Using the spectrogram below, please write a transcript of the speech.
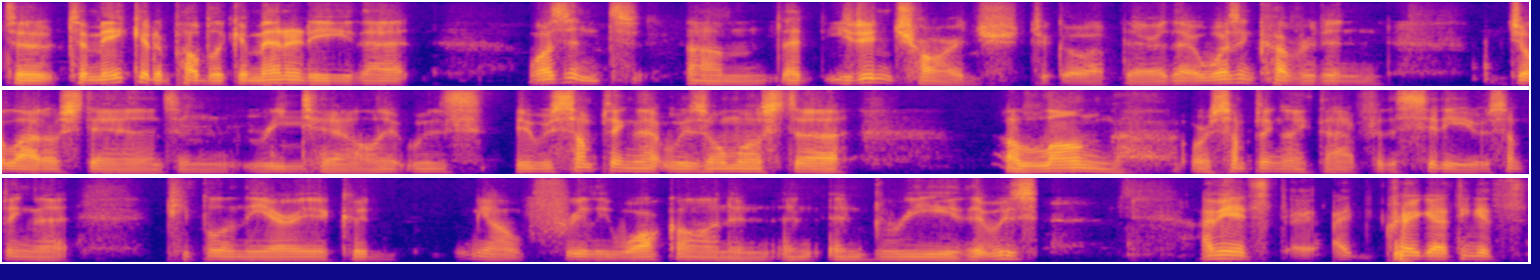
to to make it a public amenity that wasn't um, that you didn't charge to go up there. That it wasn't covered in gelato stands and retail. It was it was something that was almost a a lung or something like that for the city. It was something that people in the area could you know freely walk on and and, and breathe. It was I mean, it's I, Craig. I think it's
